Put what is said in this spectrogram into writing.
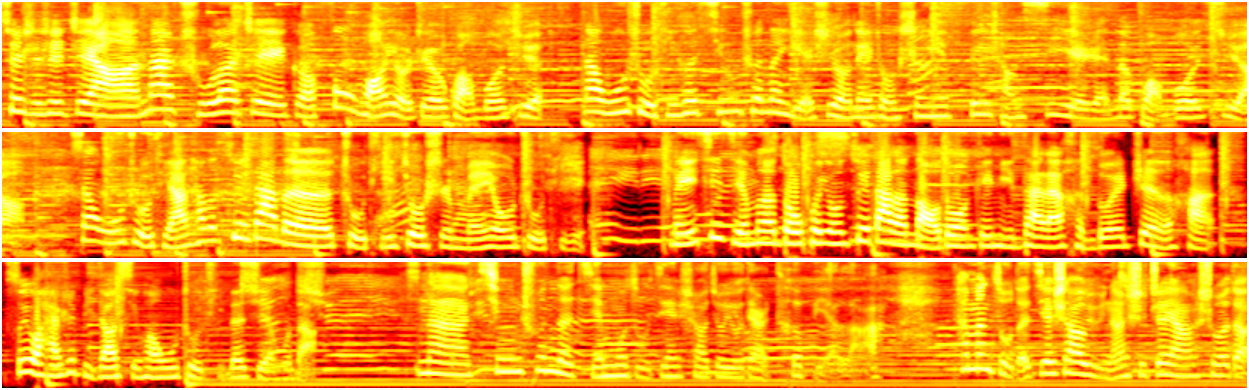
确实是这样啊。那除了这个凤凰有这个广播剧。那无主题和青春呢，也是有那种声音非常吸引人的广播剧啊。像无主题啊，他们最大的主题就是没有主题。每一期节目呢，都会用最大的脑洞给你带来很多震撼，所以我还是比较喜欢无主题的节目的。那青春的节目组介绍就有点特别了啊。他们组的介绍语呢是这样说的：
